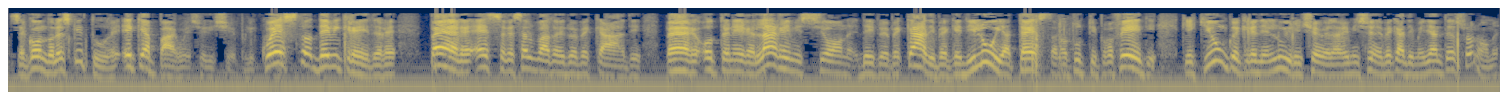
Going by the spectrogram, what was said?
secondo le scritture, e che apparve ai suoi discepoli. Questo devi credere per essere salvato dai tuoi peccati, per ottenere la remissione dei tuoi peccati, perché di lui attestano tutti i profeti che chiunque crede in lui riceve la remissione dei peccati mediante il suo nome,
